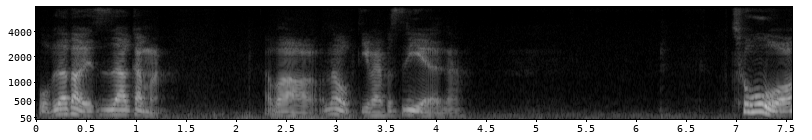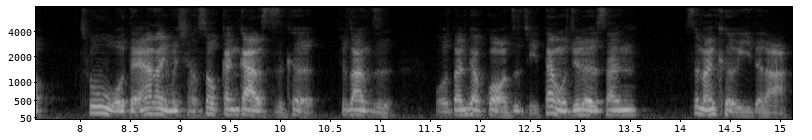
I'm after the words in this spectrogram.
我不知道到底是要干嘛，好不好？那我底牌不是猎人啊，出我出我，等下让你们享受尴尬的时刻，就这样子，我单票挂我自己，但我觉得三是蛮可疑的啦。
